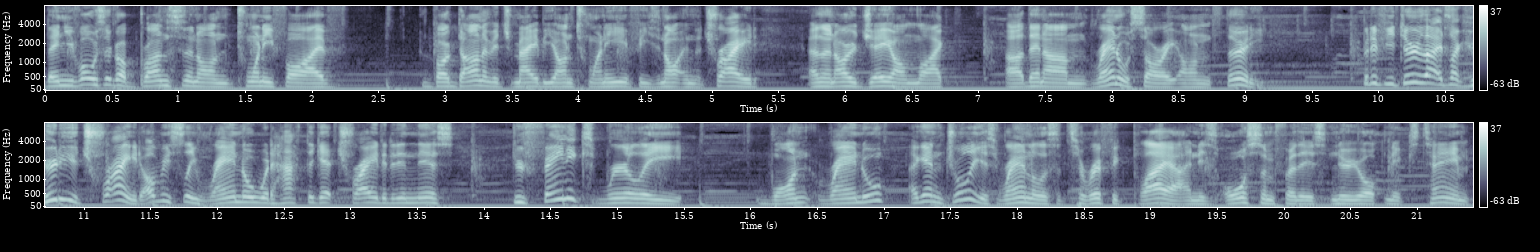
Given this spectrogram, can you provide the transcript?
then you've also got Brunson on 25, Bogdanovich maybe on 20 if he's not in the trade, and then OG on like, uh, then um Randle sorry, on 30. But if you do that, it's like, who do you trade? Obviously, Randle would have to get traded in this. Do Phoenix really want Randle? Again, Julius Randle is a terrific player and is awesome for this New York Knicks team.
